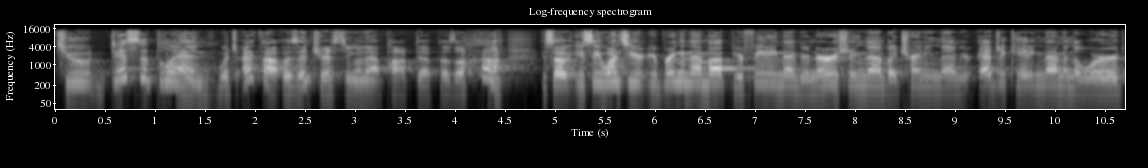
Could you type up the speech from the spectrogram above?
to discipline, which I thought was interesting when that popped up. I was like, huh. So you see, once you're, bringing them up, you're feeding them, you're nourishing them by training them, you're educating them in the Word.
